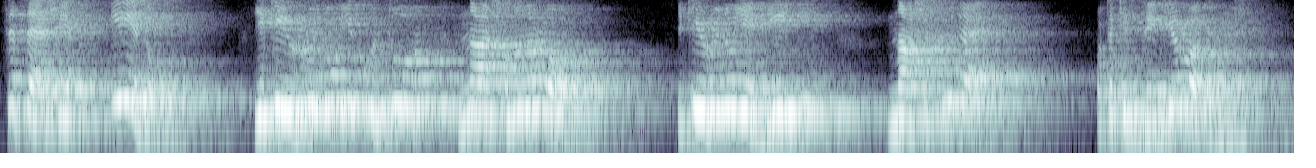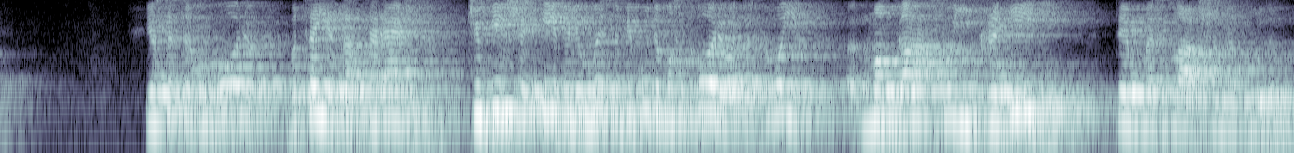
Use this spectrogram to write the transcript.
Це теж є ідол, який руйнує культуру нашого народу, який руйнує гідність наших людей. Отакі дикі розіграші. Я все це говорю, бо це є застереження. Чим більше ідолів ми собі будемо створювати в своїх е, мозгах, в своїй країні, тим ми слабшими будемо.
